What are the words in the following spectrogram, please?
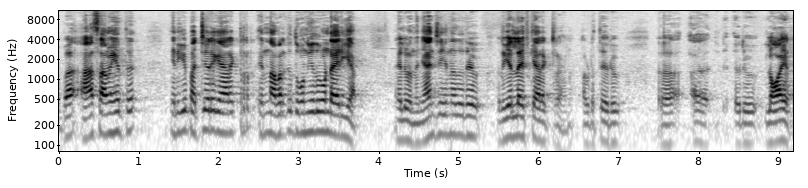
അപ്പോൾ ആ സമയത്ത് എനിക്ക് പറ്റിയൊരു ക്യാരക്ടർ എന്ന് അവർക്ക് തോന്നിയത് കൊണ്ടായിരിക്കാം അതിൽ വന്ന് ഞാൻ ചെയ്യുന്നത് ഒരു റിയൽ ലൈഫ് ക്യാരക്ടറാണ് അവിടുത്തെ ഒരു ഒരു ലോയർ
